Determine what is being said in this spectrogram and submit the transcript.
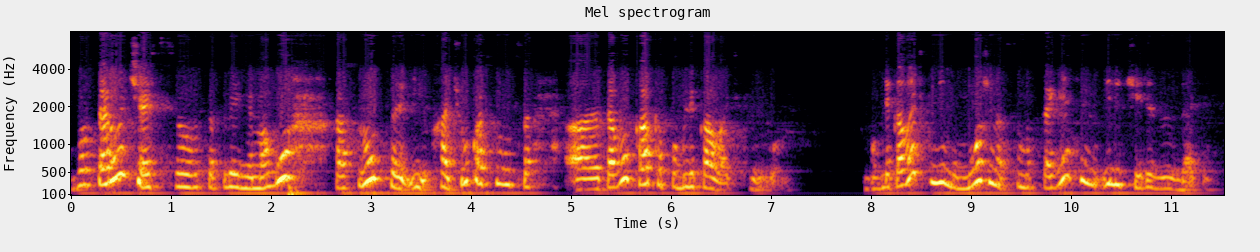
во второй части своего выступления могу коснуться и хочу коснуться а, того, как опубликовать книгу. Опубликовать книгу можно самостоятельно или через издательство.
